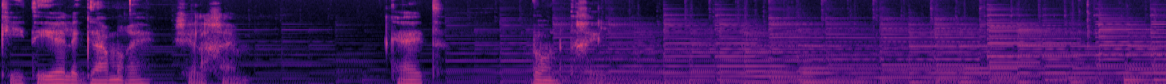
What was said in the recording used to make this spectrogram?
כי היא תהיה לגמרי שלכם. כעת, בואו נתחיל. שלום,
